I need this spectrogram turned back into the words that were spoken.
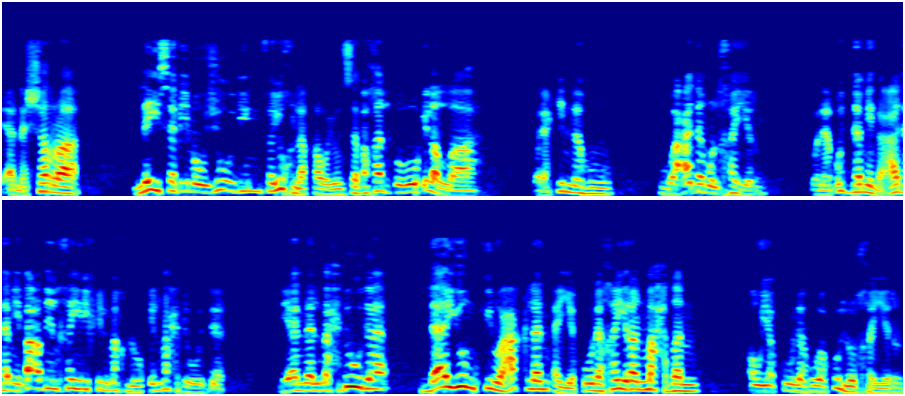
لأن الشر ليس بموجود فيخلق وينسب خلقه إلى الله ولكنه هو عدم الخير ولا بد من عدم بعض الخير في المخلوق المحدود لأن المحدود لا يمكن عقلا أن يكون خيرا محضا أو يكون هو كل الخير.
